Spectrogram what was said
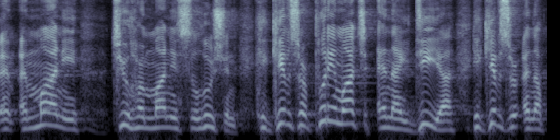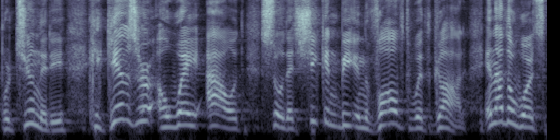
a, a money to her money solution. He gives her pretty much an idea, he gives her an opportunity, he gives her a way out so that she can be involved with God. In other words,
